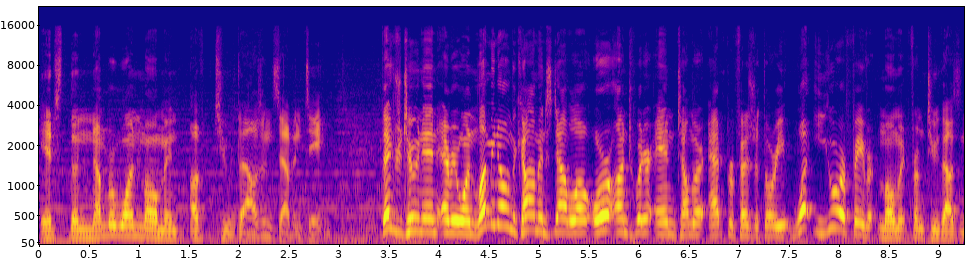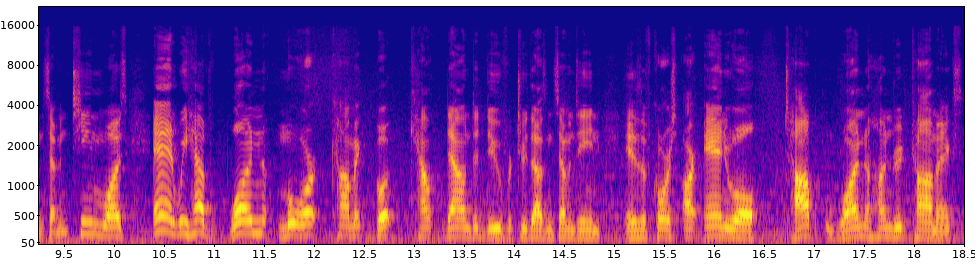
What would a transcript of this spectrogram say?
it's the number one moment of 2017. Thanks for tuning in, everyone. Let me know in the comments down below or on Twitter and Tumblr at Professor Thorgi what your favorite moment from 2017 was. And we have one more comic book countdown to do for 2017. It is, of course, our annual top 100 comics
